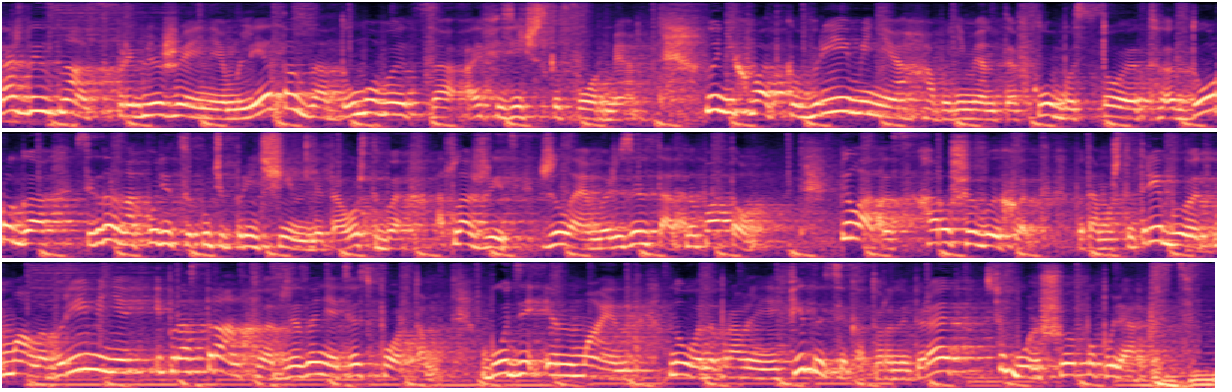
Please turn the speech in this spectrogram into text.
Каждый из нас с приближением лета задумывается о физической форме. Но нехватка времени, абонементы в клубы стоят дорого, всегда находится куча причин для того, чтобы отложить желаемый результат на потом. Пилатес – хороший выход, потому что требует мало времени и пространства для занятия спортом. Body and Mind – новое направление в фитнесе, которое набирает все большую популярность.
